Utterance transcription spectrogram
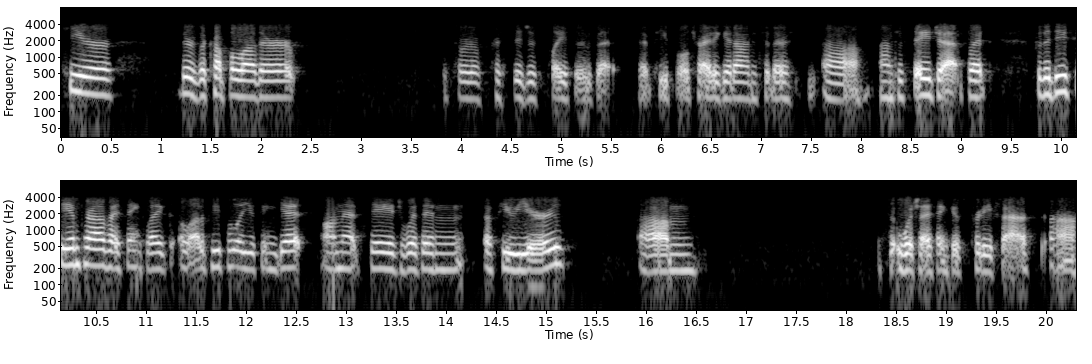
here. There's a couple other sort of prestigious places that that people try to get onto their uh, onto stage at, but for the DC Improv, I think like a lot of people, you can get on that stage within a few years. Um, which I think is pretty fast. Uh,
